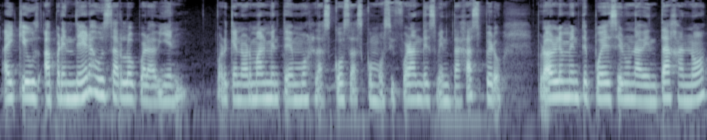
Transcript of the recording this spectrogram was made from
hay que aprender a usarlo para bien, porque normalmente vemos las cosas como si fueran desventajas, pero probablemente puede ser una ventaja, ¿no?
